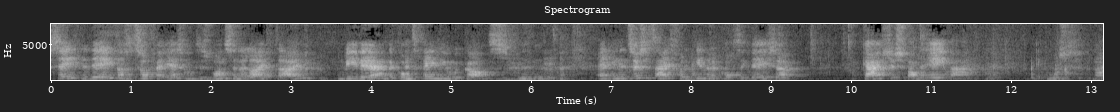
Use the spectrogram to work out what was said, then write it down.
save the date als het zover is, want het is once in a lifetime. Be there, er komt geen nieuwe kans. En in de tussentijd voor de kinderen kocht ik deze kaarsjes van de HEMA. Ik moest, nou,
